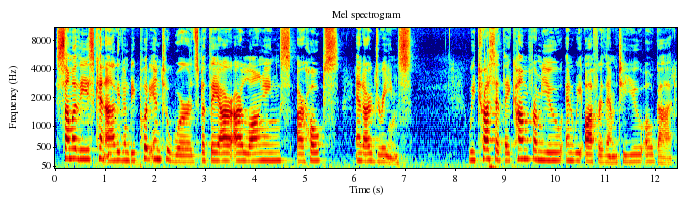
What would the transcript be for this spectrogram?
Some of these cannot even be put into words, but they are our longings, our hopes, and our dreams. We trust that they come from you, and we offer them to you, O God.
